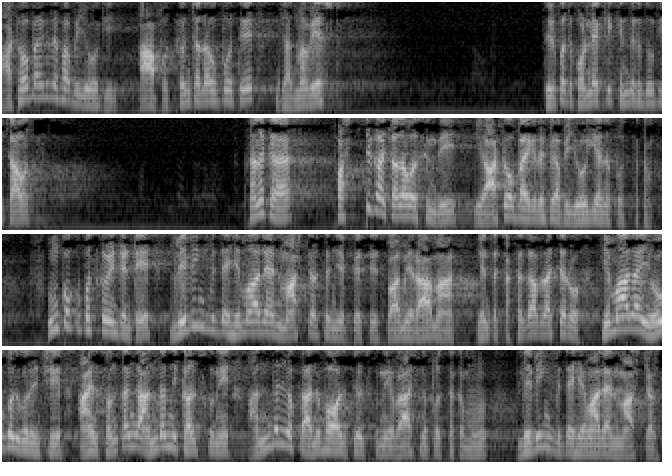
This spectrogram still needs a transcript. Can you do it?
ఆటోబయోగ్రఫీ ఆఫ్ యోగి ఆ పుస్తకం చదవకపోతే జన్మ వేస్ట్. తిరుపతి కొండెక్కి కిందకి దూకి చావచ్చు. కనుక ఫస్ట్గా చదవలసింది ఈ ఆటోబయోగ్రఫీ ఆఫ్ యోగి అనే పుస్తకం. ఇంకొక పుస్తకం ఏంటంటే living with the Himalayan masters అని చెప్పేసి స్వామి రామ ఎంత చక్కగా వ్రాశారో. హిమాలయ యోగుల గురించి ఆయన సొంతంగా అందరినీ కలుసుకుని అందరి యొక్క అనుభవాలు తెలుసుకుని వ్రాసిన పుస్తకము living with the Himalayan masters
